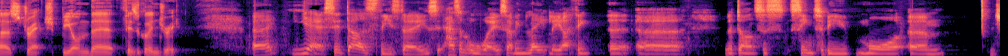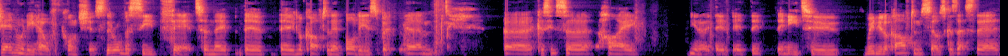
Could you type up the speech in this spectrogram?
uh, stretch beyond their physical injury? Uh, yes, it does these days. It hasn't always. I mean, lately, I think uh, uh, the dancers seem to be more um, generally health conscious. They're obviously fit and they they they look after their bodies, but because um, uh, it's a high, you know, they, they, they need to really look after themselves because that's their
